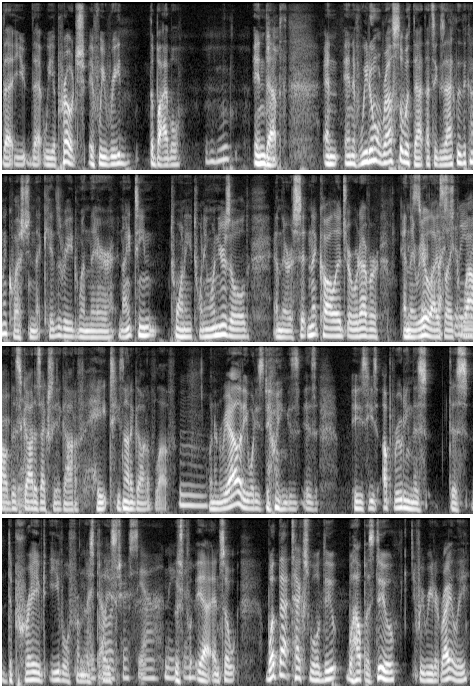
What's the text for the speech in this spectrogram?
that you that we approach if we read the Bible in depth. And and if we don't wrestle with that, that's exactly the kind of question that kids read when they're 19, 20, 21 years old and they're sitting at college or whatever and they, start realize like, wow, this yeah. God is actually a God of hate. He's not a God of love. Mm. When in reality what he's doing is is he's he's uprooting this this depraved evil from this place yeah, this yeah and so what that text will do will help us do if we read it rightly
